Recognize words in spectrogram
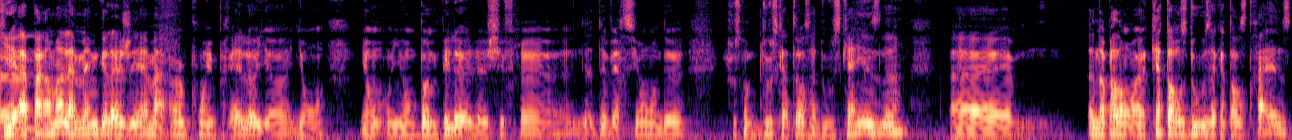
Qui est apparemment la même que la GM à un point près. Là. Ils, ont, ils, ont, ils ont bumpé le, chiffre de version de quelque chose comme 12.14 à 12.15. Là. Euh, non, pardon, 14-12 à 14-13.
